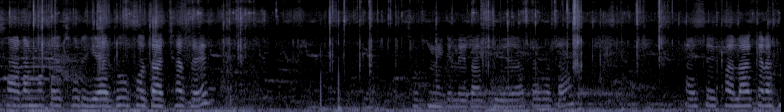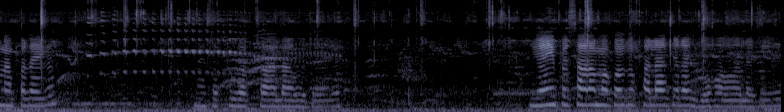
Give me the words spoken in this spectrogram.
सारा गया धूप होता अच्छा से। सूखने के लिए रख दिया जाता बताओ। ऐसे फैला के रखना पड़ेगा, नहीं तो पूरा काला हो जाएगा। यहीं पे सारा मकई को फैला के रख दो, हवा लगेगा।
